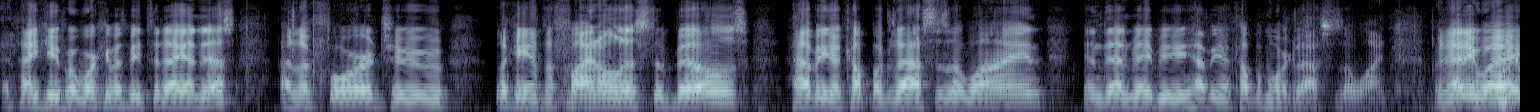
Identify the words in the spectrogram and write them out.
to thank you for working with me today on this. I look forward to looking at the final list of bills, having a couple of glasses of wine, and then maybe having a couple more glasses of wine. But anyway,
